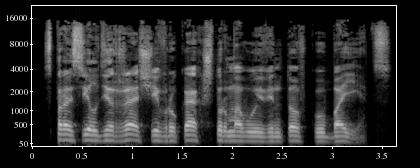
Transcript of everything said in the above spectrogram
— спросил держащий в руках штурмовую винтовку боец.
